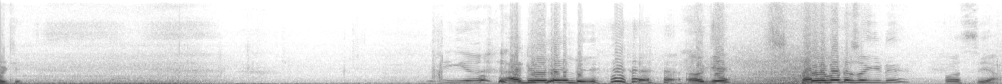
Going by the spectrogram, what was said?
ഓക്കെ അടിപൊളിയുണ്ട്. ഓക്കെ നല്ല ഫോട്ടോസ് നോക്കിയിട്ട്. പോസ്റ്റ് ചെയ്യാം.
